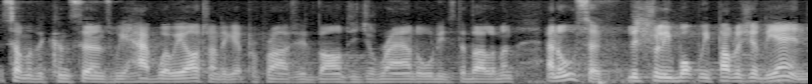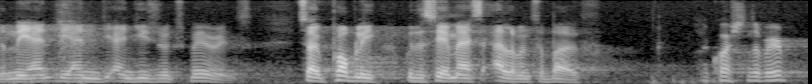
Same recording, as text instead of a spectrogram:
some of the concerns we have where we are trying to get proprietary advantage around audience development, and also literally what we publish at the end and the end, the end, end user experience. So probably with the CMS elements of both. Other questions over here?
